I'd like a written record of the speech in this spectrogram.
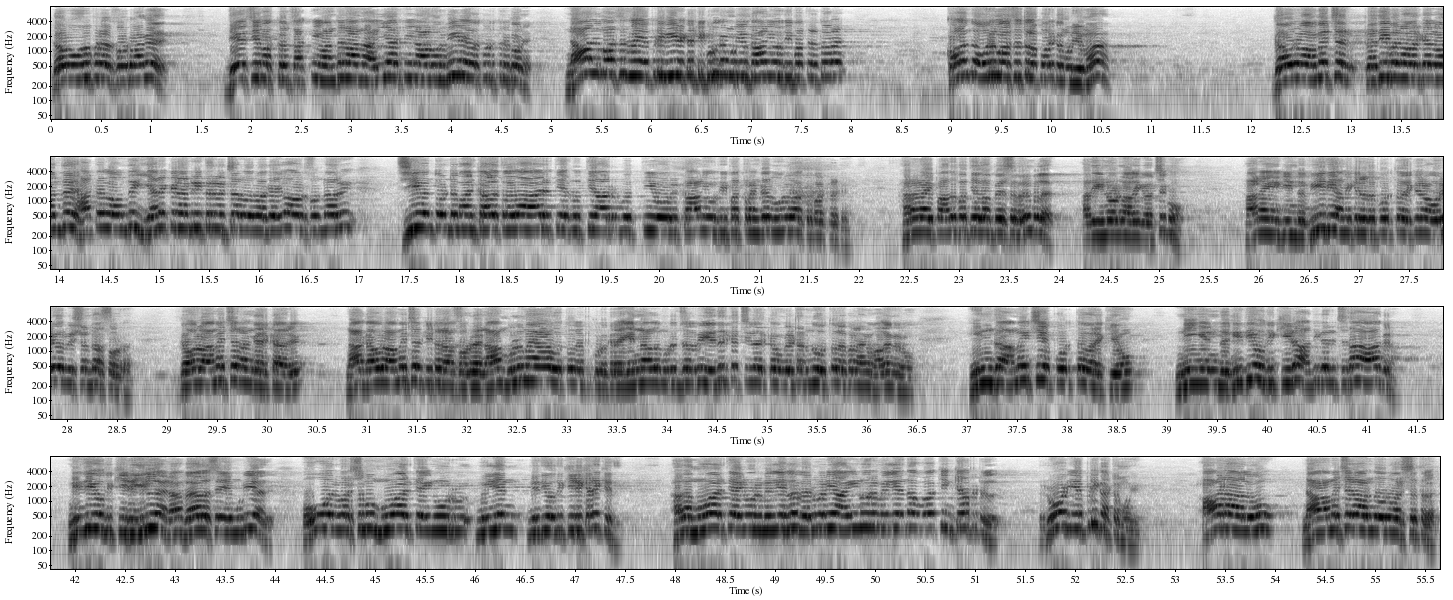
கௌரவ உறுப்பினர் சொல்றாங்க தேசிய மக்கள் சக்தி வந்து நாங்க ஐயாயிரத்தி நானூறு வீடு கொடுத்துருக்கோம். நாலு மாசத்துல எப்படி வீடு கட்டி கொடுக்க முடியும் காணி உறுதி பத்திரத்தோட? குழந்தை ஒரு மாசத்துல பிறக்க முடியுமா? கௌரவ அமைச்சர் பிரதீபன் அவர்கள் வந்து ஹட்டல்ல வந்து எனக்கு நன்றி தெரிவிச்சார் ஒரு வகையில் அவர் சொன்னாரு ஜீவன் தொண்டமான் காலத்துல தான் ஆயிரத்தி இருநூத்தி அறுபத்தி ஒரு காணி உறுதி பத்திரங்கள் உருவாக்கப்பட்டிருக்கு. ஆனா நான் இப்ப அதை பத்தி எல்லாம் பேச விரும்பல. அது இன்னொரு நாளைக்கு வச்சுக்குவோம். ஆனா எனக்கு இந்த வீதி அமைக்கிறத பொறுத்த வரைக்கும் நான் ஒரே ஒரு விஷயம் தான் சொல்றேன். கௌரவ அமைச்சர் அங்க இருக்காரு. நான் கௌரவ அமைச்சர் கிட்ட நான் சொல்றேன். நான் முழுமையாக ஒத்துழைப்பு கொடுக்குறேன். என்னால முடிஞ்ச அளவு எதிர்க்கட்சியில இருக்கவங்கள்ட்ட இருந்து ஒத்துழைப்பு நாங்க வழங்குறோம். இந்த அமைச்சியை பொறுத்த வரைக்கும் நீங்க இந்த நிதி ஒதுக்கீடு அதிகரிச்சு தான் ஆகணும். நிதி ஒதுக்கீடு இல்லைன்னா வேலை செய்ய முடியாது. ஒவ்வொரு வருஷமும் மூவாயிரத்தி ஐநூறு மில்லியன் நிதி ஒதுக்கீடு கிடைக்குது. அந்த மூவாயிரத்தி ஐநூறு மில்லியன்ல வெறுமனே ஐநூறு மில்லியன் தான் ஒர்க்கிங் கேபிட்டல் ரோடு எப்படி கட்ட முடியும்? ஆனாலும் நான் அமைச்சராக இருந்த ஒரு வருஷத்துல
